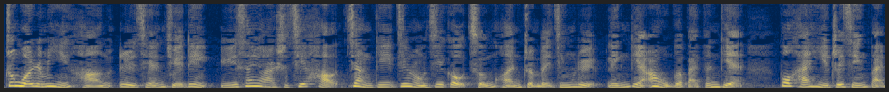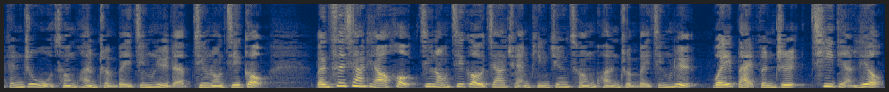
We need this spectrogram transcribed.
中国人民银行日前决定，于三月二十七号降低金融机构存款准备金率零点二五个百分点，不含已执行百分之五存款准备金率的金融机构。本次下调后，金融机构加权平均存款准备金率为百分之七点六。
